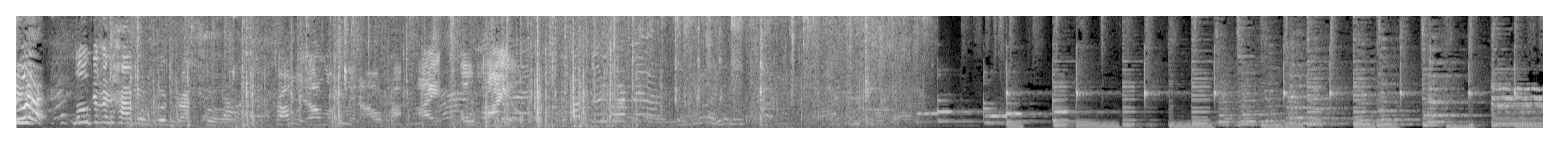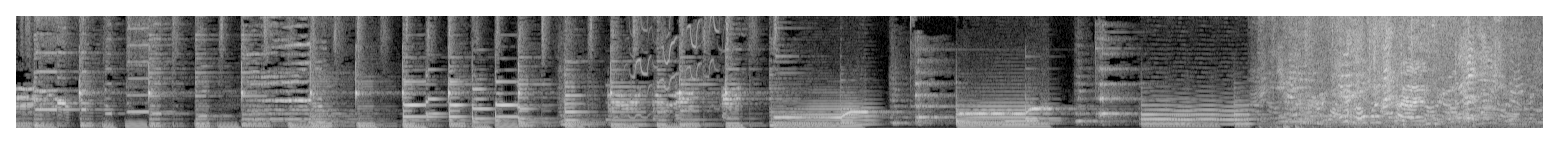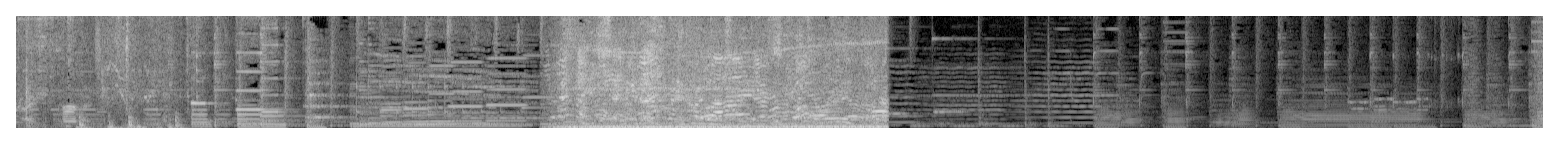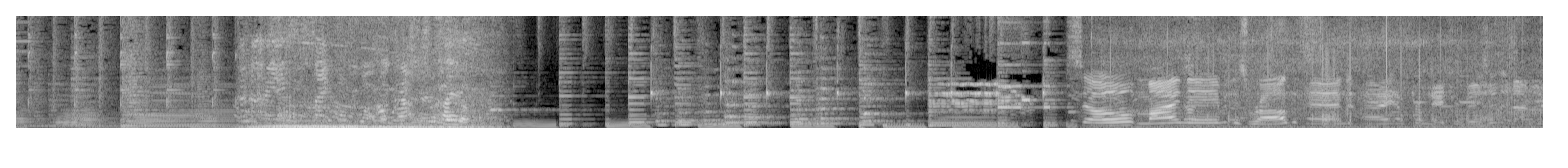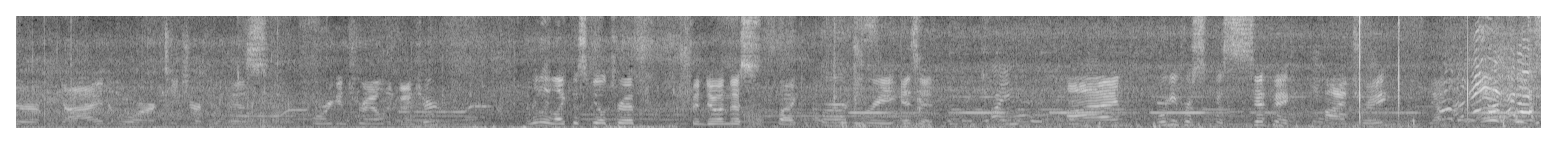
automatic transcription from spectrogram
it. Look, even have a good dress for Probably almost in Ohio. I, is Rob, and I am from Nature Vision, and I'm your guide or teacher for this Oregon Trail adventure. I really like this field trip. Been doing this like a tree is it? Pine. Pine. Looking for specific pine tree. Yep.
